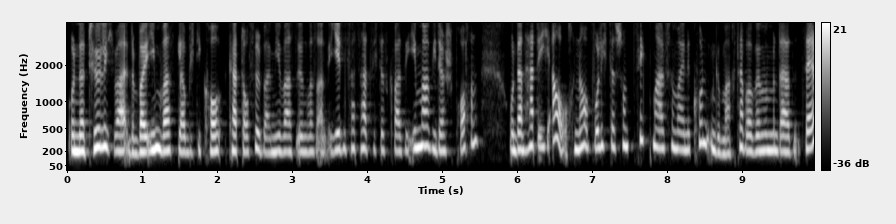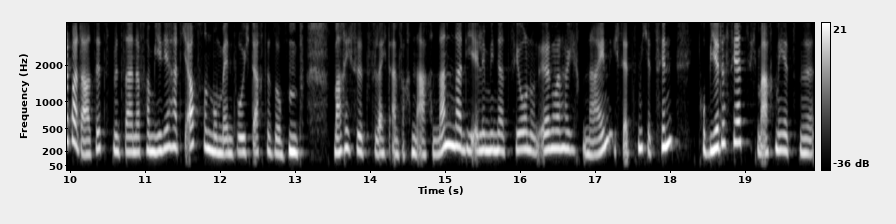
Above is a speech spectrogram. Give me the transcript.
Und natürlich war, bei ihm war es, glaube ich, die Kartoffel, bei mir war es irgendwas anderes. Jedenfalls hat sich das quasi immer widersprochen. Und dann hatte ich auch, ne, obwohl ich das schon zigmal für meine Kunden gemacht habe, aber wenn man da selber da sitzt mit seiner Familie, hatte ich auch so einen Moment, wo ich dachte so, hm, mache ich es jetzt vielleicht einfach nacheinander, die Elimination. Und irgendwann habe ich gedacht, nein, ich setze mich jetzt hin, probiere das jetzt, ich mache mir jetzt eine,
